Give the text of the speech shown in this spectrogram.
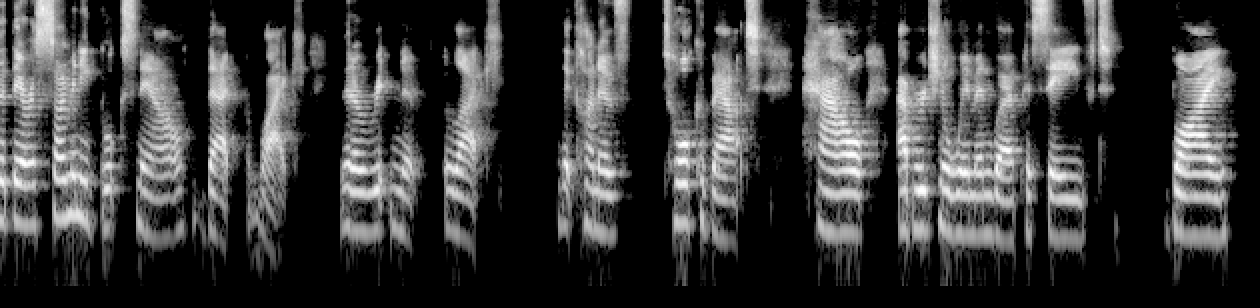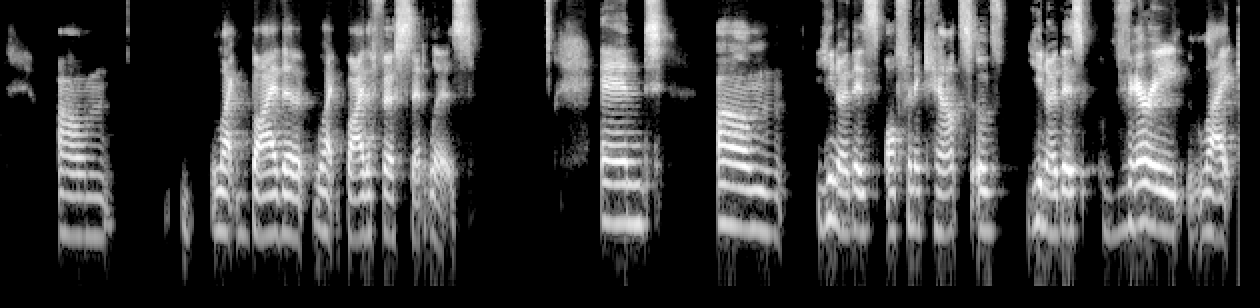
that there are so many books now that like that are written at like that kind of talk about how Aboriginal women were perceived by, um, like by the like by the first settlers, and um, you know, there's often accounts of you know, there's very like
